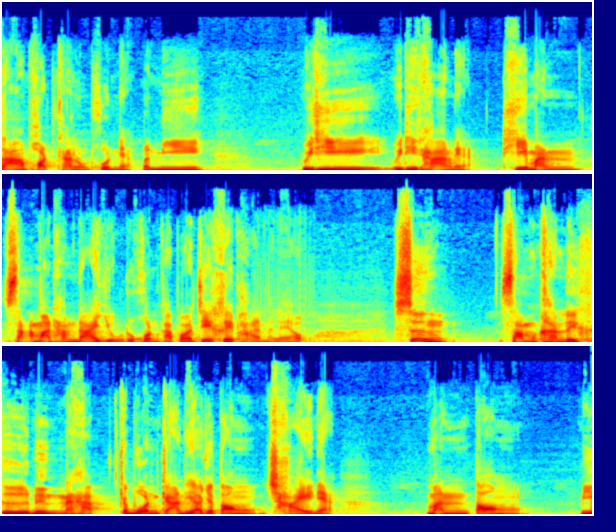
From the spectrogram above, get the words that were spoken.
สร้างพอร์ตการลงทุนเนี่ยมันมีวิธีวิธีทางเนี่ยที่มันสามารถทำได้อยู่ทุกคนครับเพราะว่าเจเคยผ่านมาแล้ว ซึ่งสำคัญเลยคือหนึ่งนะครับกระบวนการที่เราจะต้องใช้เนี่ย มันต้องมี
